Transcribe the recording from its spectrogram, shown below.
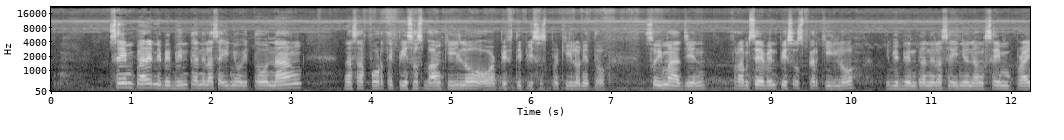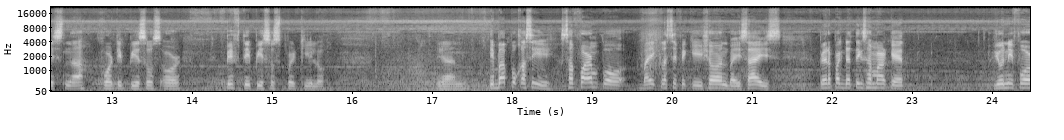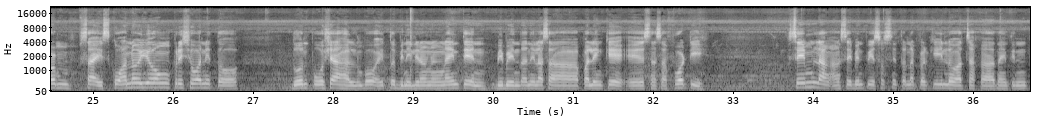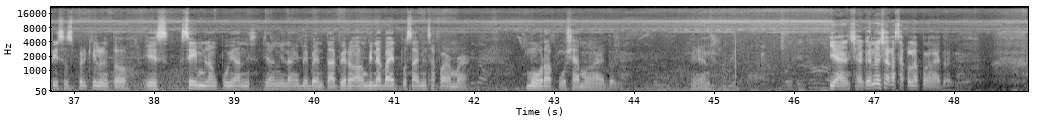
same pa rin, ibebenta nila sa inyo ito ng nasa 40 pesos ba ang kilo or 50 pesos per kilo nito. So imagine, from 7 pesos per kilo, ibebenta nila sa inyo ng same price na 40 pesos or 50 pesos per kilo. Yan. Iba po kasi, sa farm po, by classification, by size. Pero pagdating sa market, uniform size. Kung ano yung presyo nito, doon po siya. Halimbawa, ito binili lang ng 19. Bibenta nila sa palengke is nasa 40. Same lang, ang 7 pesos nito na per kilo at saka 19 pesos per kilo nito is same lang po yan, yan nilang ibebenta. Pero ang binabayad po sa amin sa farmer, mura po siya mga idol. Ayan. Yan siya, ganun siya kasaklap mga idol.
